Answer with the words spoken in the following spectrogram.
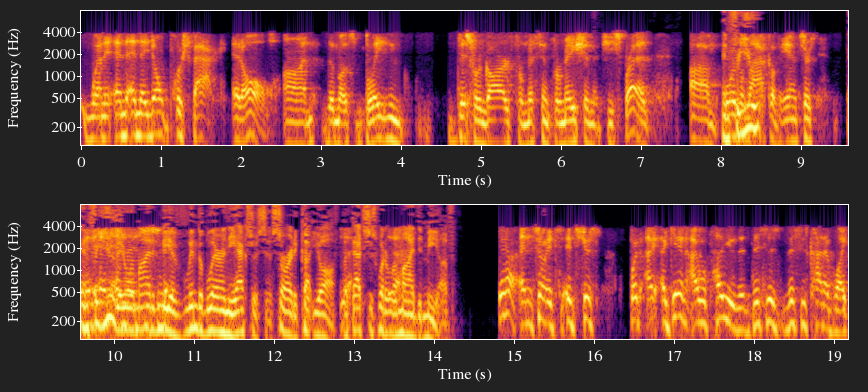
when it, and, and they don't push back at all on the most blatant disregard for misinformation that she spreads um, and or for the you, lack of answers and, and for you, and, they reminded me of Linda Blair and The Exorcist. Sorry to cut you off, but Yeah. that's just what it Yeah. reminded me of. Yeah, and so it's it's just, but I, again, I will tell you that this is this is kind of like,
